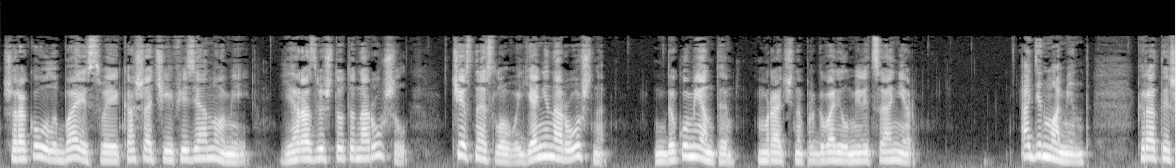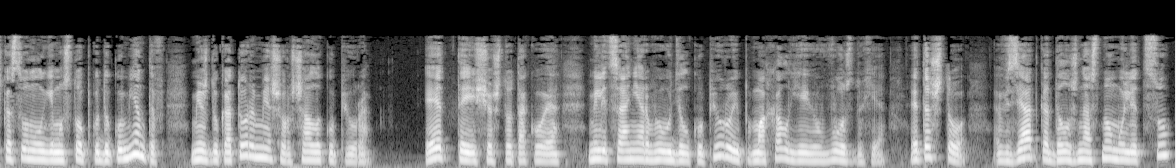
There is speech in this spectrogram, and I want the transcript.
широко улыбаясь своей кошачьей физиономией. «Я разве что-то нарушил? Честное слово, я не нарочно». «Документы», — мрачно проговорил милиционер. «Один момент». Коротышка сунул ему стопку документов, между которыми шуршала купюра. «Это еще что такое?» Милиционер выудил купюру и помахал ею в воздухе. «Это что, взятка должностному лицу?»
